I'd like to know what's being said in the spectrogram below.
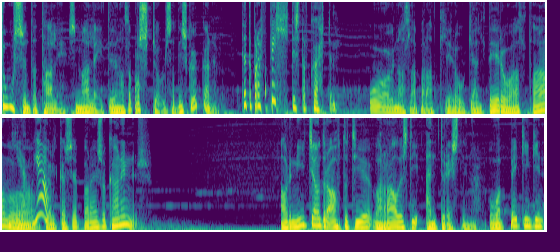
þúsundatali sem að leitiðu náttúrulega bara skjólsat í skugganum. Þetta bara fylltist af köttum. og náttúrulega bara allir ógjaldir og allt það og Já, já. fjölga sér bara eins og kaninur Árið 1980 var ráðist í endurreisnina og var byggingin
